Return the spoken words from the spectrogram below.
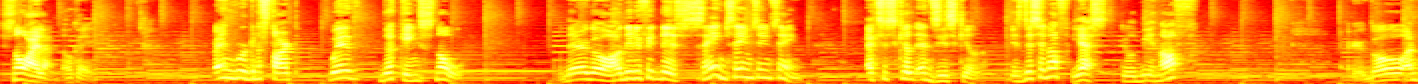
Snow Island, okay. And we're gonna start with the King Snow. There you go. How did you fit this? Same, same, same, same. X skill and Z skill. Is this enough? Yes, it will be enough. There you go. And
